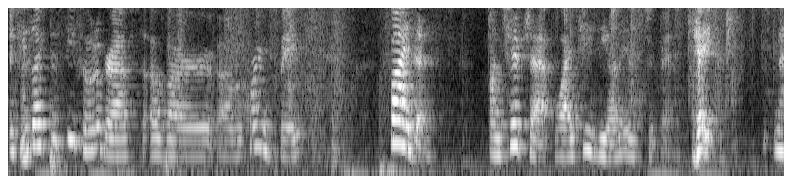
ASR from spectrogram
If you'd like to see photographs of our uh, recording space, find us on ChipChat YTZ on Instagram. Hey,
